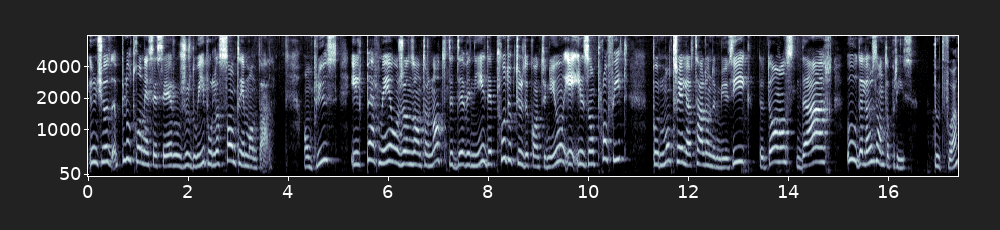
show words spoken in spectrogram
une chose plus trop nécessaire aujourd'hui pour la santé mentale. En plus, il permet aux jeunes internautes de devenir des producteurs de contenu et ils en profitent pour montrer leur talent de musique, de danse, d'art ou de leurs entreprises. Toutefois,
